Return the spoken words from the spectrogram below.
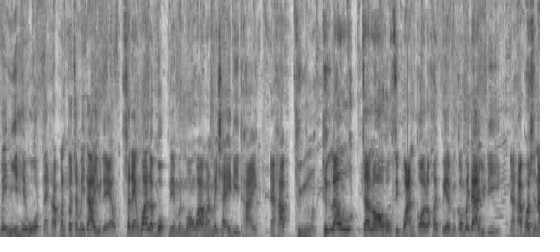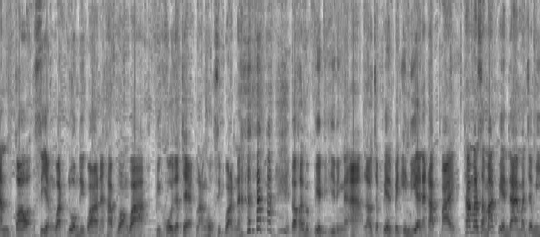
ไม่มีให้โหวตนะครับมันก็จะไม่ได้อยู่แล้ว แสดงว่าระบบเนี่ยมันมองว่ามันไม่ใช่ ID ไทยนะครับถึงถึงเราจะรอ 60 วันก่อนแล้วค่อยเปลี่ยนมันก็ไม่ได้อยู่ดีนะครับเพราะฉะนั้นก็เสี่ยงวัดดวงดีกว่านะครับหวังว่าพี่โคจะแจกหลัง 60 วันนะ เราค่อยมาเปลี่ยนอีกทีหนึงนะอะเราจะเปลี่ยนเป็นอินเดียนะครับไป ถ้ามันสามารถเปลี่ยนได้มันจะมี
